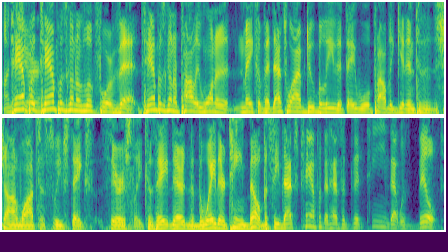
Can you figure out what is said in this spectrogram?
Unsure. Tampa Tampa's going to look for a vet. Tampa's going to probably want to make a vet. That's why I do believe that they will probably get into the Deshaun Watson sweepstakes seriously because they they're the, the, way their team built. But see, that's Tampa that has a good team that was built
